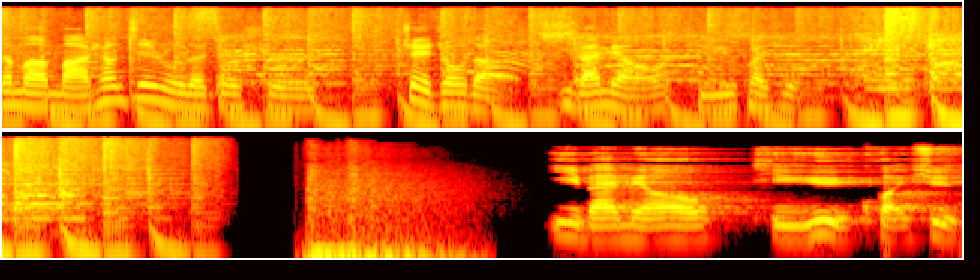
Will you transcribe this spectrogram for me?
那么马上进入的就是这周的一百秒体育快讯。一百秒体育快讯。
